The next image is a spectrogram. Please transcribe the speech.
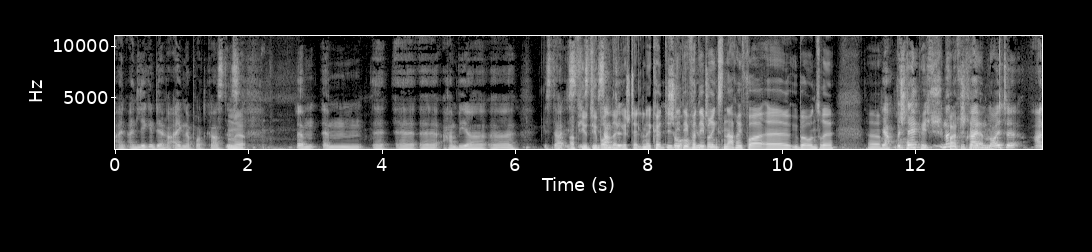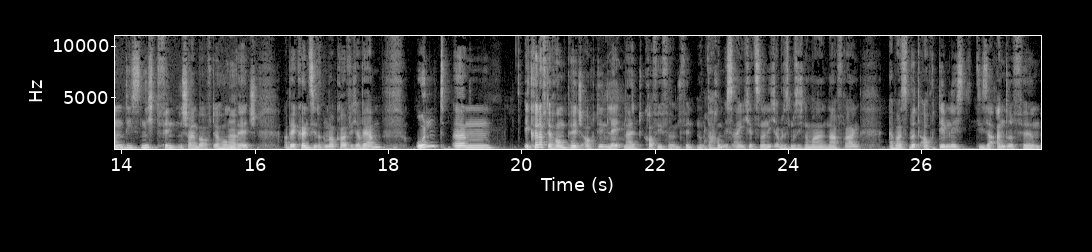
ein, ein legendärer eigener Podcast ist. Ja. Ähm, ähm, äh, äh, äh, haben wir, äh, ist da ist, auf ist die YouTube online gestellt. Und ihr könnt die Show auf DVD übrigens nach wie vor äh, über unsere Ja, bestellt Homepage immer noch schreiben. Leute an, die es nicht finden, scheinbar auf der Homepage. Aber ihr könnt sie noch immer käuflich erwerben. Und ähm, ihr könnt auf der Homepage auch den Late Night Coffee Film finden. Warum ist eigentlich jetzt noch nicht, aber das muss ich nochmal nachfragen. Aber es wird auch demnächst dieser andere Film,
